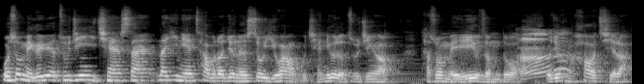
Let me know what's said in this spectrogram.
我说每个月租金一千三，那一年差不多就能收一万五千六的租金哦。他说没有这么多，我就很好奇了，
